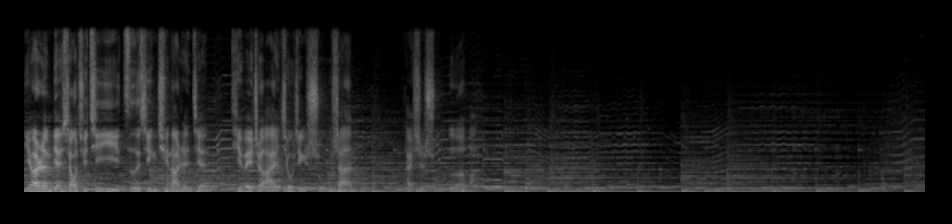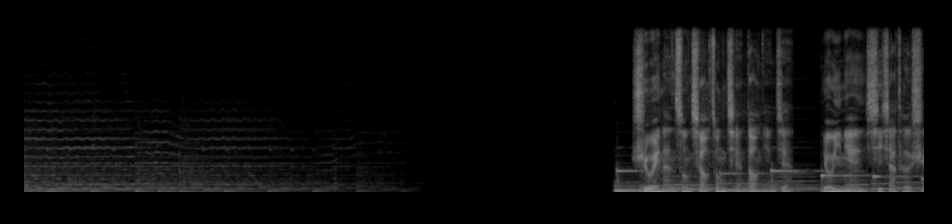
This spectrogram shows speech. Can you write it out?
你二人便消去记忆，自行去那人间，体味这爱究竟属善还是属恶吧。时为南宋孝宗乾道年间，有一年，西夏特使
